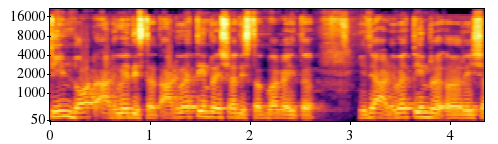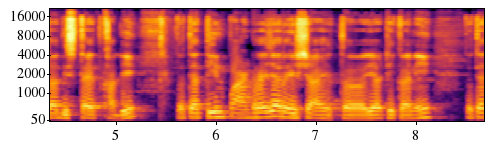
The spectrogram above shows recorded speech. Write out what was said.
तीन डॉट आडवे दिसतात. आडव्या तीन रेषा दिसतात बघा इथं. इथे आडव्या तीन रेषा दिसत आहेत खाली. तर त्या तीन पांढऱ्या ज्या रेषा आहेत या ठिकाणी तर त्या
